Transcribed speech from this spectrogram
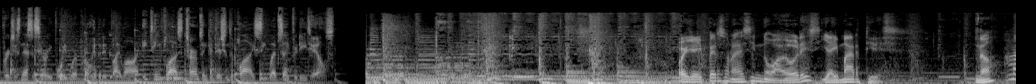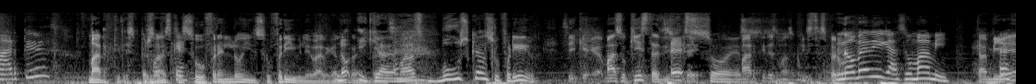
No purchase necessary. Void where prohibited by law. 18 plus terms and conditions apply. See website for details. Oye, hay personajes innovadores y hay mártires, ¿no? ¿Mártires? Mártires, personas que sufren lo insufrible, valga la No, y que además buscan sufrir. Sí, que masoquistas, dice Eso usted. es. Mártires masoquistas, pero No me digas, su mami. también,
